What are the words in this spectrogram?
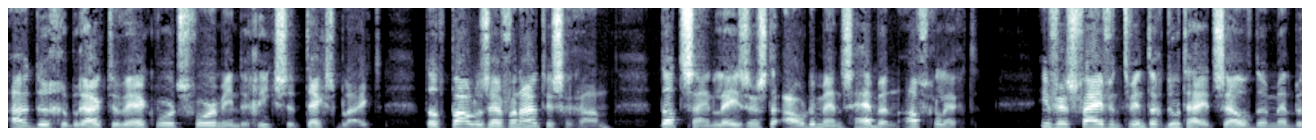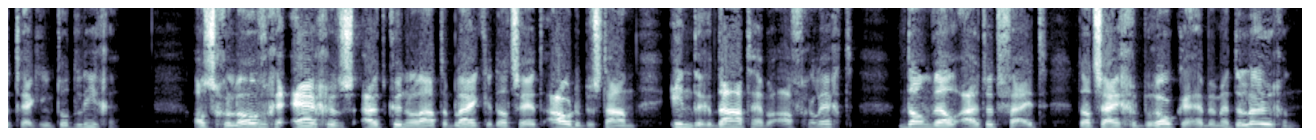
Uit de gebruikte werkwoordsvorm in de Griekse tekst blijkt dat Paulus ervan uit is gegaan dat zijn lezers de oude mens hebben afgelegd. In vers 25 doet hij hetzelfde met betrekking tot liegen. Als gelovigen ergens uit kunnen laten blijken dat ze het oude bestaan inderdaad hebben afgelegd, dan wel uit het feit dat zij gebroken hebben met de leugen.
